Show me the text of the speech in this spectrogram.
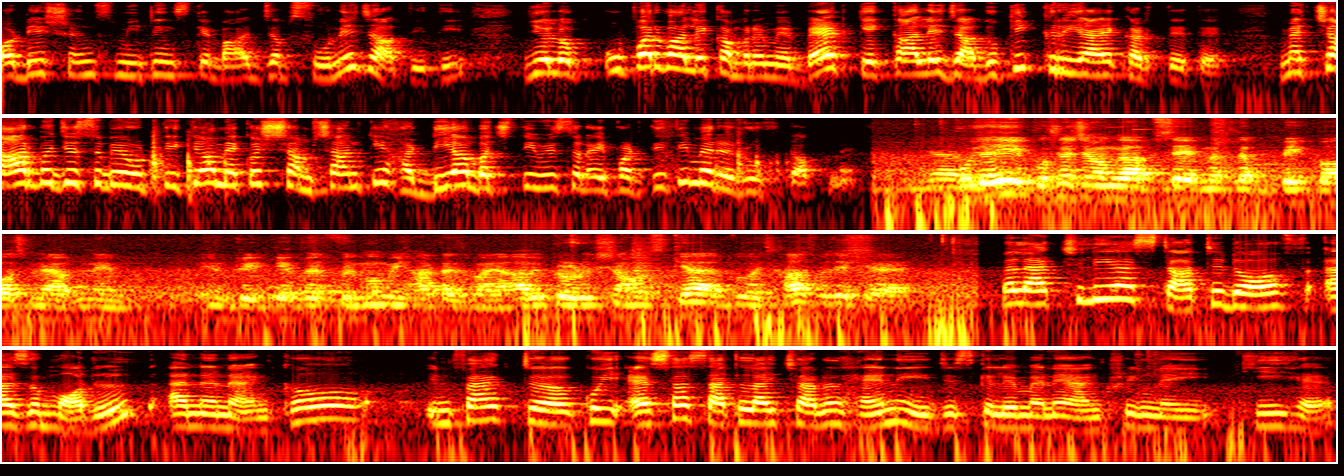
ऑडिशंस मीटिंग्स के बाद जब सोने जाती थी, ये लोग ऊपर वाले कमरे में बैठ के काले जादू की क्रियाएँ करते थे। मैं चार बजे सुबह उठती थी और मेरे को शमशान की हड्डियाँ बचती हुई सुनाई पड़ती थी मेरे रूफ टॉप में। मुझे ही पूछना चाहूँगा आपसे मतलब बिग बॉस में आपने Well, actually, I started off as a model and an anchor. In fact, uh, कोई ऐसा सैटेलाइट चैनल है नहीं जिसके लिए मैंने एंकरिंग नहीं की है।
